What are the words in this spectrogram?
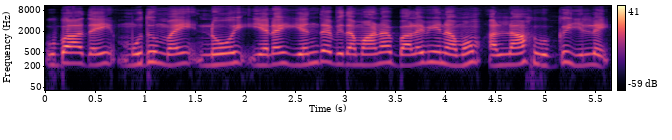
உபாதை முதுமை நோய் என எந்த விதமான பலவீனமும் அல்லாஹுவுக்கு இல்லை.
